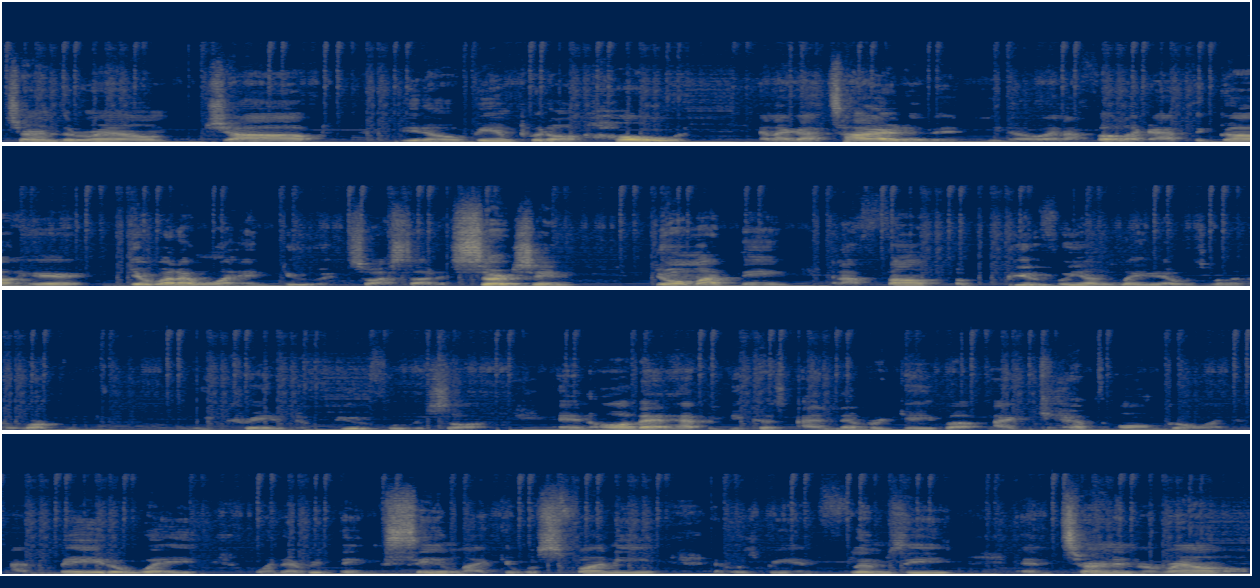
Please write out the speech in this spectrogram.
turned around, jobbed, you know, being put on hold and I got tired of it, you know, and I felt like I have to go out here, get what I want and do it. So I started searching, doing my thing, and I found a beautiful young lady that was willing to work with me. And we created a beautiful resort. And all that happened because I never gave up. I kept on going. I made a way when everything seemed like it was funny, it was being flimsy and turning around on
